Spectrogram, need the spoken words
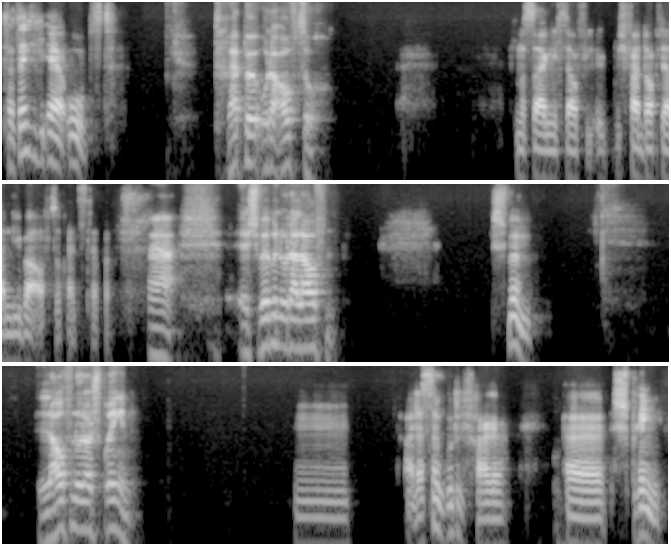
Tatsächlich eher Obst. Treppe oder Aufzug? Ich muss sagen, ich, lauf, ich fahre doch dann lieber Aufzug als Treppe. Ja. Äh, schwimmen oder laufen? Schwimmen. Laufen oder springen? Hm. Oh, das ist eine gute Frage. Äh, springen.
